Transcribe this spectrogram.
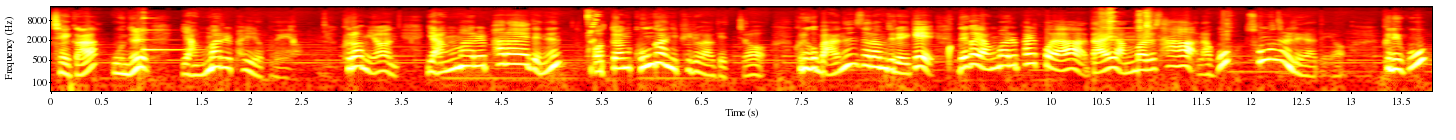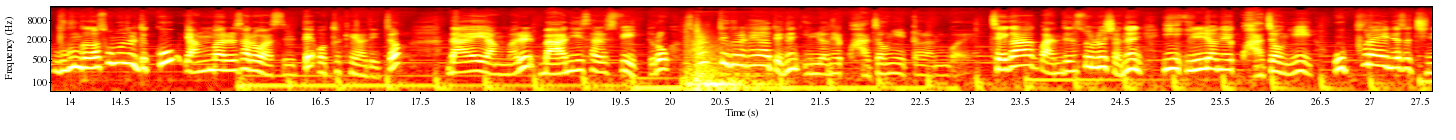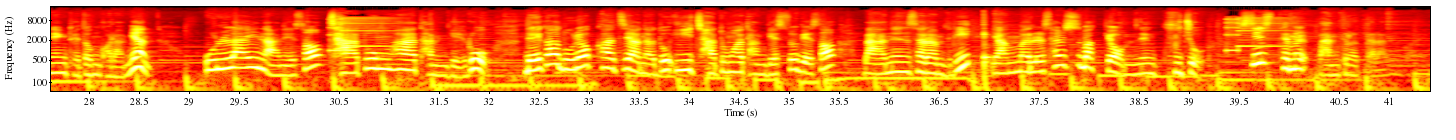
제가 오늘 양말을 팔려고 해요. 그러면 양말을 팔아야 되는 어떤 공간이 필요하겠죠. 그리고 많은 사람들에게 내가 양말을 팔 거야. 나의 양말을 사. 라고 소문을 내야 돼요. 그리고 누군가가 소문을 듣고 양말을 사러 왔을 때 어떻게 해야 되죠? 나의 양말을 많이 살 수 있도록 설득을 해야 되는 일련의 과정이 있더라는 거예요. 제가 만든 솔루션은 이 일련의 과정이 오프라인에서 진행되던 거라면 온라인 안에서 자동화 단계로 내가 노력하지 않아도 이 자동화 단계 속에서 많은 사람들이 양말을 살 수밖에 없는 구조, 시스템을 만들었다라는 거예요.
